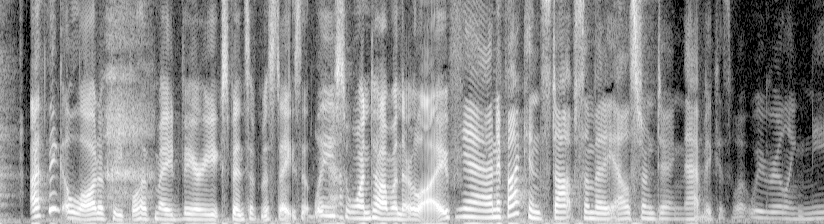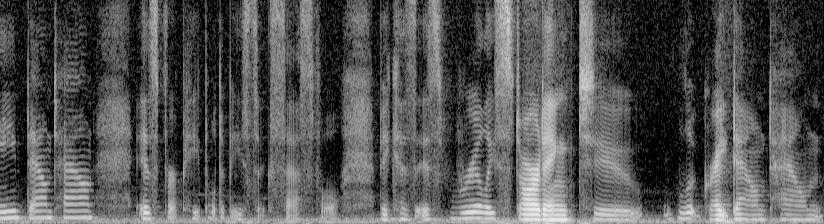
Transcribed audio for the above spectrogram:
I think a lot of people have made very expensive mistakes at least one time in their life. Yeah, and if I can stop somebody else from doing that, because what we really need downtown is for people to be successful, because it's really starting to look great downtown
